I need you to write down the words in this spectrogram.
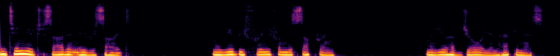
Continue to silently recite. May you be free from this suffering. May you have joy and happiness.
